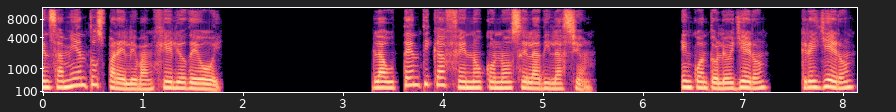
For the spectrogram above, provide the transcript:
Pensamientos para el Evangelio de hoy. La auténtica fe no conoce la dilación. En cuanto le oyeron, creyeron,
